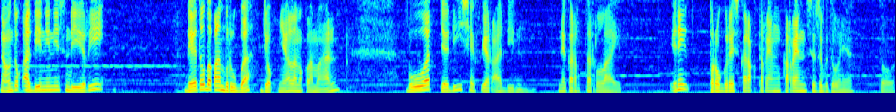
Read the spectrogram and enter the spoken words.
Nah untuk Adin ini sendiri dia itu bakalan berubah jobnya lama kelamaan buat jadi Xavier Adin. Ini karakter light. Ini progres karakter yang keren sih sebetulnya. Tuh.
